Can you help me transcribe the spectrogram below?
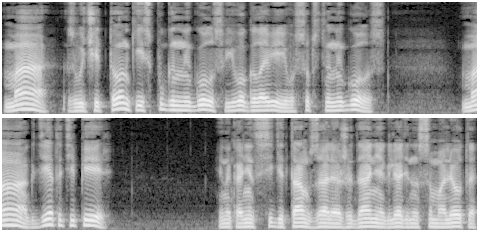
«Ма!» — звучит тонкий, испуганный голос в его голове, его собственный голос. «Ма, где ты теперь?» И, наконец, сидя там, в зале ожидания, глядя на самолеты,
